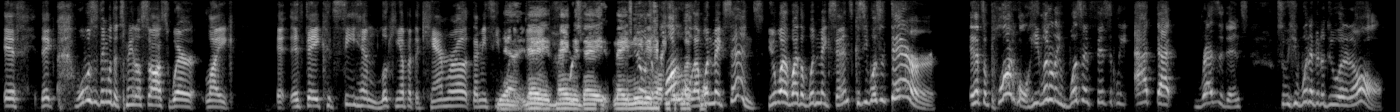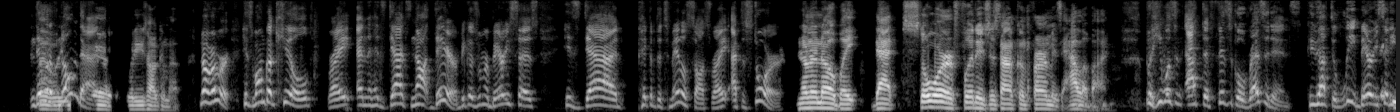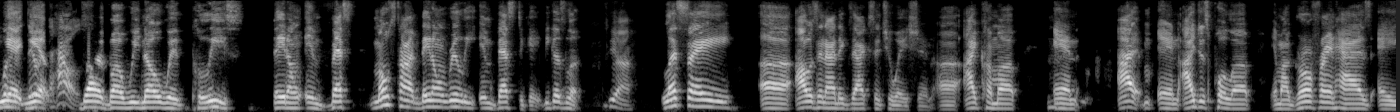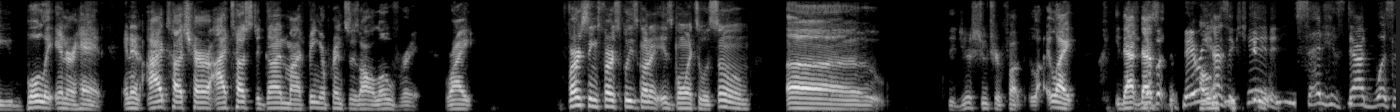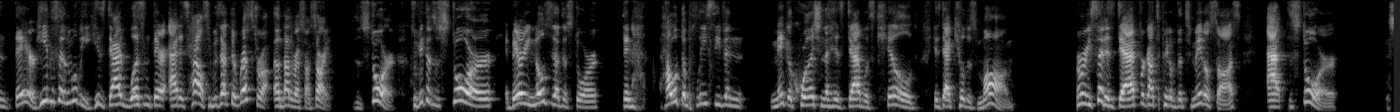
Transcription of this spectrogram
if they what was the thing with the tomato sauce where like if they could see him looking up at the camera, that means he yeah, wouldn't they did they which- they they needed him plot hole that up. wouldn't make sense. You know why, why that wouldn't make sense? Because he wasn't there. And that's a plot hole. He literally wasn't physically at that residence, so he wouldn't have been able to do it at all. And they would have known that. What are you talking about? No, remember, his mom got killed, right? And then his dad's not there because remember, Barry says his dad picked up the tomato sauce, right? At the store. No, no, no. But that store footage does not confirm his alibi. But he wasn't at the physical residence. He have to leave. Barry said he wasn't there yeah, at the house. But but we know with police, they don't invest. Most time they don't really investigate because look, yeah. let's say uh I was in that exact situation. Uh I come up Mhm. and I and I just pull up and my girlfriend has a bullet in her head and then I touch her, I touch the gun, my fingerprints is all over it, right? First things first, police gonna is going to assume uh did you shoot your fuck like that that's yeah, but Barry, as a kid, said his dad wasn't there. He even said in the movie his dad wasn't there at his house. He was at the restaurant, uh, not the restaurant. Sorry, the store. So if he's at the store and Barry knows he's at the store, then how would the police even make a correlation that his dad was killed? His dad killed his mom. Remember, he said his dad forgot to pick up the tomato sauce at the store,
